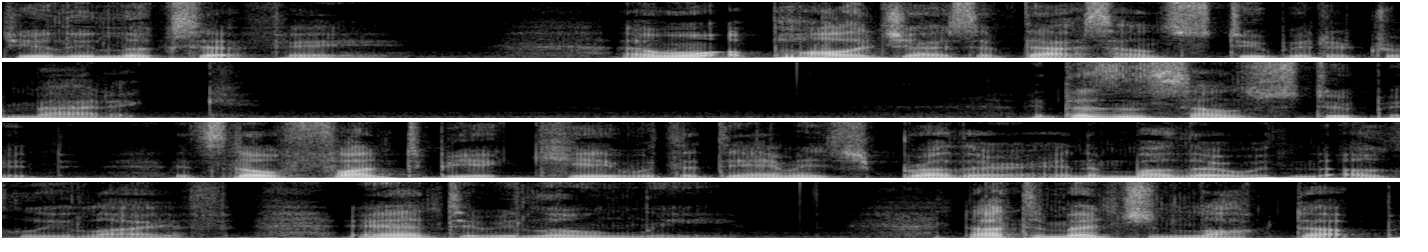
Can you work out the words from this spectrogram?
Julie looks at Faye. I won't apologize if that sounds stupid or dramatic. It doesn't sound stupid. It's no fun to be a kid with a damaged brother and a mother with an ugly life, and to be lonely, not to mention locked up.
